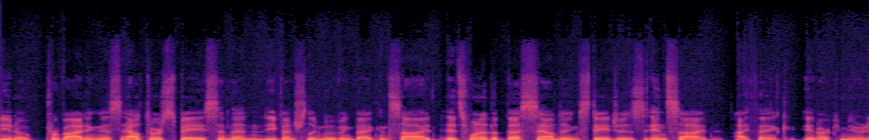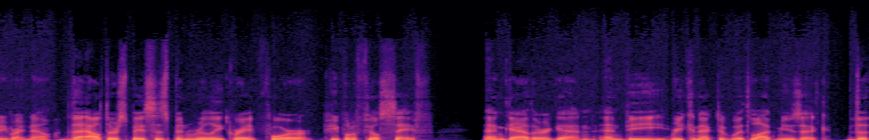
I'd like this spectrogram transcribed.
you know, providing this outdoor space and then eventually moving back inside, it's one of the best sounding stages inside, I think, in our community right now. The outdoor space has been really great for people to feel safe and gather again and be reconnected with live music. The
